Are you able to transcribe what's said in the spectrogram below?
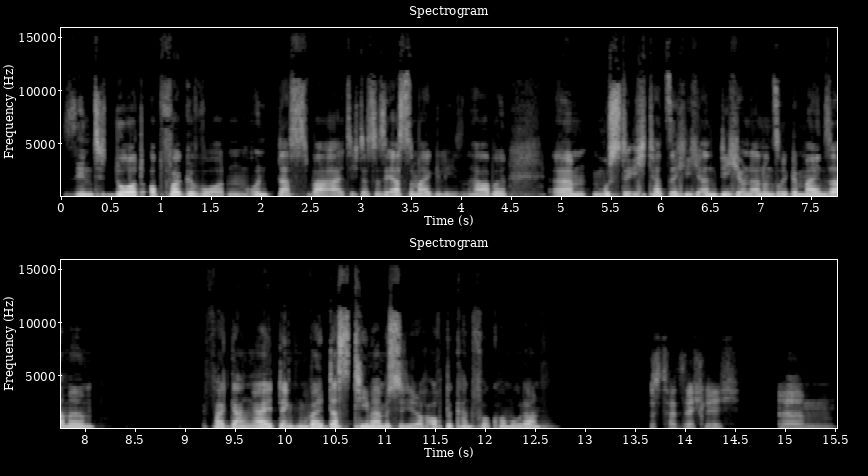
sind dort Opfer geworden. Und das war, als ich das das erste Mal gelesen habe, ähm, musste ich tatsächlich an dich und an unsere gemeinsame Vergangenheit denken, weil das Thema müsste dir doch auch bekannt vorkommen, oder? Das ist tatsächlich. Ähm,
